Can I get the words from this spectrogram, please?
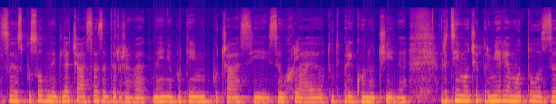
so jo sposobne dlje časa zadrževati ne, in jo potem počasi se ohlajajo tudi preko noči. Ne. Recimo, če primerjamo to z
